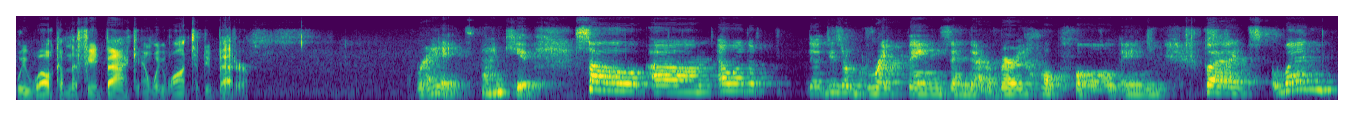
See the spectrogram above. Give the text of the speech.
We welcome the feedback and we want to do better. Great, thank you. So um, a lot of these are great things and they're very hopeful and but when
